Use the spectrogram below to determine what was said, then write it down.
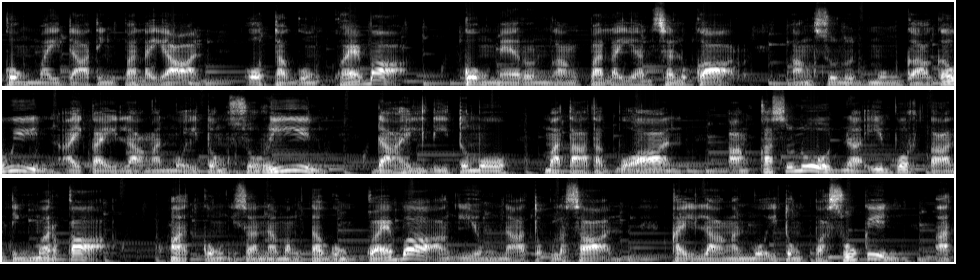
kung may dating palayan o tagong kuweba. Kung meron ngang palayan sa lugar, ang sunod mong gagawin ay kailangan mo itong suriin dahil dito mo matatagpuan ang kasunod na importanteng marka. At kung isa namang tagong kuweba ang iyong natuklasan, kailangan mo itong pasukin at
